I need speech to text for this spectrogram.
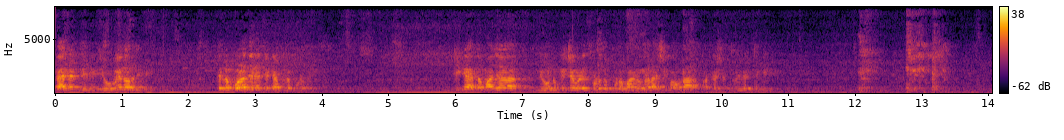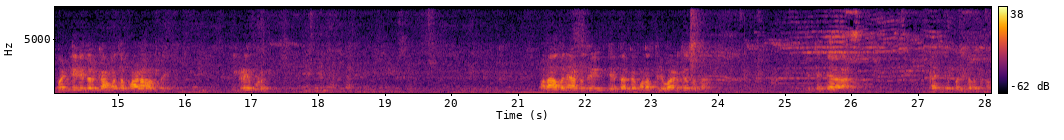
बॅलट दिले जे उमेदवार दिले त्यांना बळ देण्यासाठी आपल्या पुढे ठीक आहे आता माझ्या निवडणुकीच्या वेळेस थोडस पुढे मागून झाला अशी भावना प्रकाशात तुम्ही व्यक्त केली. बंटीने जर कामाचा पाडा वाचलाय इकडे पुढं. मला अजूनही आठवते त्याचा का मला तरी वाढदिवस होता. त्याच्या त्या काय ते परिसराचं नाव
